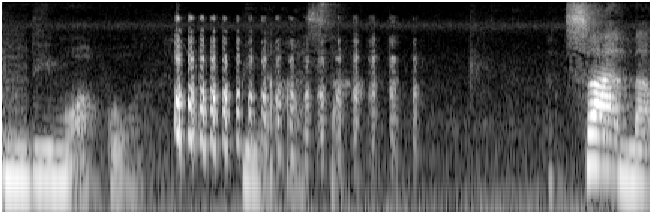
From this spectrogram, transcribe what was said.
hindi mo ako pinaasa. At sana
